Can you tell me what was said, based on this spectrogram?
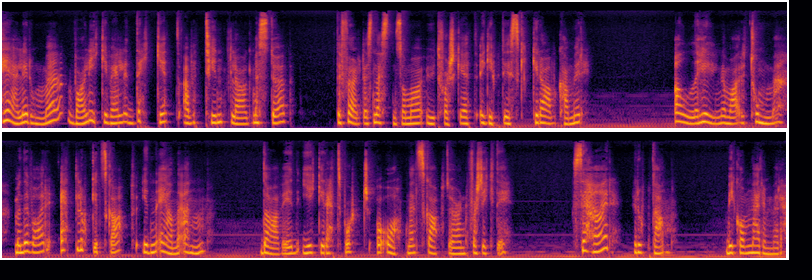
Hele rommet var likevel dekket av et tynt lag med støv. Det føltes nesten som å utforske et egyptisk gravkammer. Alle hyllene var tomme, men det var ett lukket skap i den ene enden. David gikk rett bort og åpnet skapdøren forsiktig. Se her, ropte han. Vi kom nærmere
